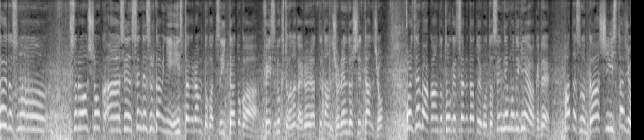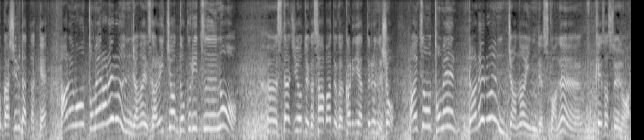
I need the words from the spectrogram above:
だけどその、それを紹介あ宣伝するためにインスタグラムとかツイッターとかフェイスブックとかなんかいろいろやってたんでしょ？連動してたんでしょ？これ全部アカウント凍結されたということは宣伝もできないわけであとはそのガーシースタジオガシルだったっけ？あれも止められるんじゃないですか？あれ一応独立のうん、スタジオというかサーバーというか仮でやってるんでしょう。あいつを止められるんじゃないんですかね？警察というのは。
